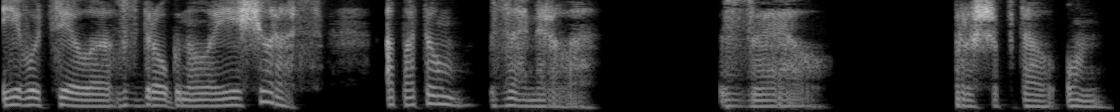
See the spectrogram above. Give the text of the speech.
Его тело вздрогнуло еще раз, а потом замерло. «Зел», — прошептал он.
